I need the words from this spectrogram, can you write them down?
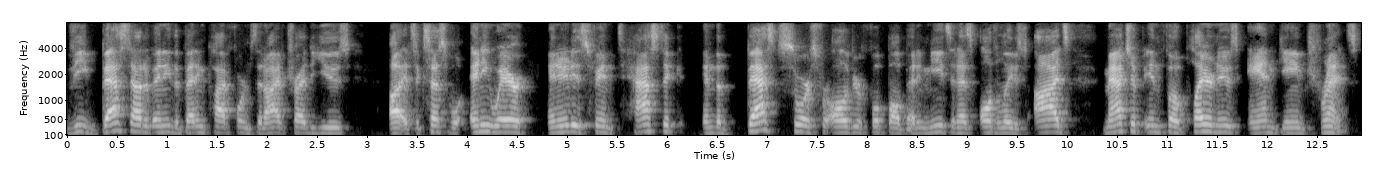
the best out of any of the betting platforms that I've tried to use. Uh, it's accessible anywhere, and it is fantastic and the best source for all of your football betting needs. It has all the latest odds, matchup info, player news, and game trends.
